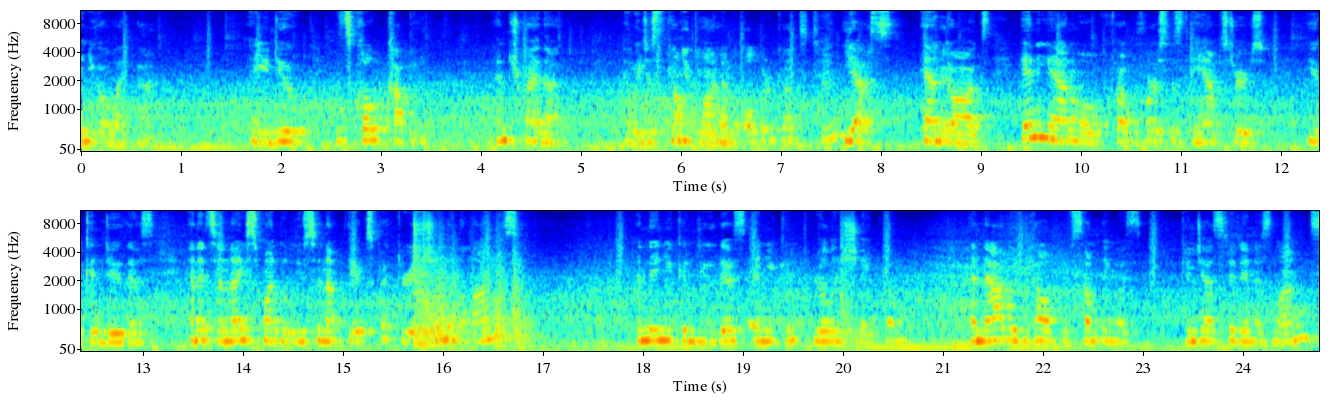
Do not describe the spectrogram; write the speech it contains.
and you go like that. And you do, it's called cupping. And try that. and we just Can you do on it on older cats too? Yes, and Okay. dogs. Any animal from horses to hamsters, you can do this. And it's a nice one to loosen up the expectoration in the lungs. And then you can do this and you can really shake them. And that would help if something was congested in his lungs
